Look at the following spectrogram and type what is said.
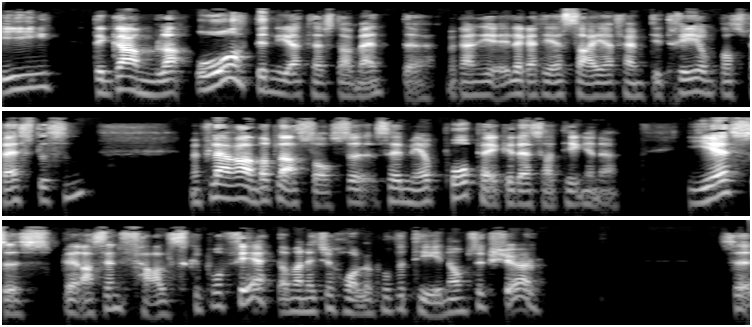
i det gamle og det nye testamentet. Vi kan legge til Isaiah 53 om korsfestelsen, men flere andre plasser så, så er vi å påpeke disse tingene. Jesus blir altså en falsk profet om han ikke holder profetiene om seg sjøl. Så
